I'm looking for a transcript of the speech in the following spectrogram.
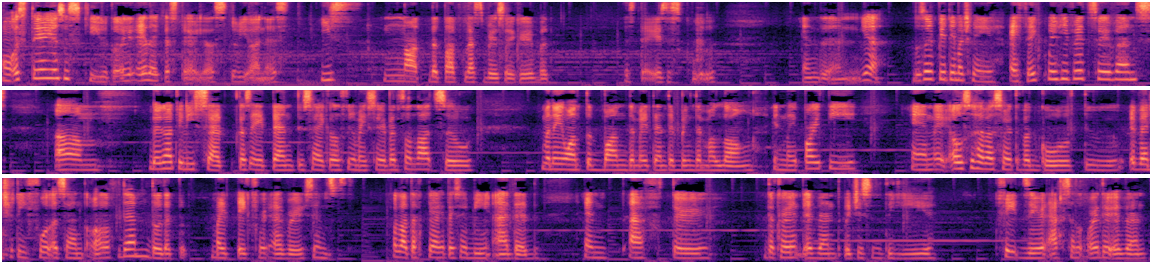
Oh, Asterios is cute. I, I like Asterios, to be honest. He's not the top class Berserker, but Asterios is cool. And then, yeah, those are pretty much my, I think, my favorite servants. Um, they're not really set because I tend to cycle through my servants a lot, so when I want to bond them, I tend to bring them along in my party. And I also have a sort of a goal to eventually full ascend all of them, though that might take forever since a lot of characters are being added. And after the current event, which is the Fate Zero Accel Order event,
